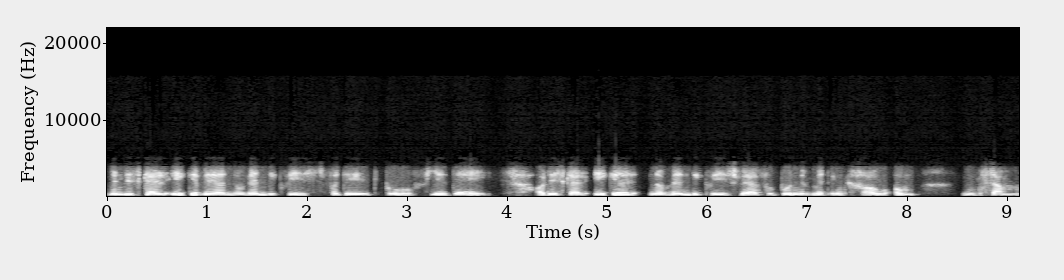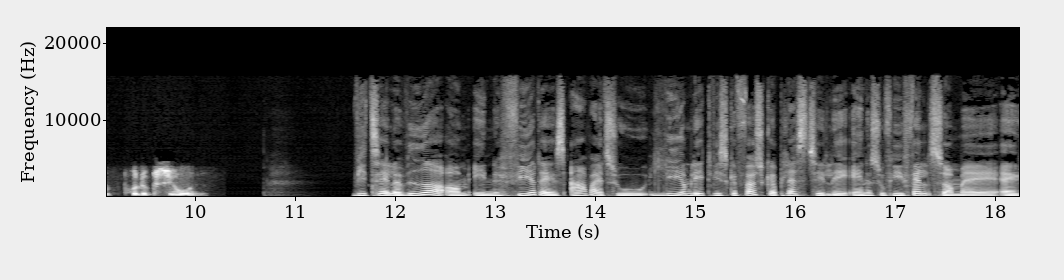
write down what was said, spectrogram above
Men det skal ikke være nødvendigvis fordelt på fire dage. Og det skal ikke nødvendigvis være forbundet med en krav om en samme produktion. Vi taler videre om en fire-dages arbejdsuge lige om lidt. Vi skal først gøre plads til øh, anne Sofie Felt, som øh, er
